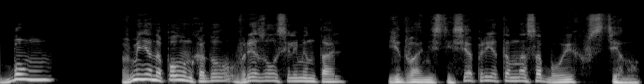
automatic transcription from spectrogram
Бум!» В меня на полном ходу врезалась элементаль, едва не снеся при этом нас обоих в стену.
